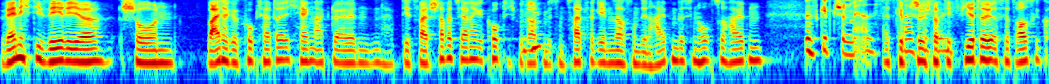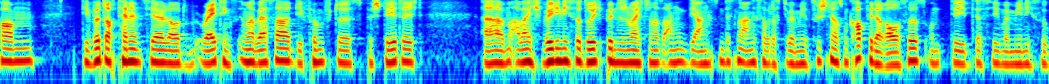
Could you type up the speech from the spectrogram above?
wenn ich die Serie schon weitergeguckt hätte. Ich hänge aktuell, habe die zweite Staffel zu Ende geguckt. Ich will Mhm. gerade ein bisschen Zeit vergehen lassen, um den Hype ein bisschen hochzuhalten. Es gibt schon mehr als Es gibt schon, ich glaube, die vierte ist jetzt rausgekommen. Die wird auch tendenziell laut Ratings immer besser. Die fünfte ist bestätigt. Ähm, aber ich will die nicht so durchbingen, weil ich dann das die Angst, ein bisschen Angst habe, dass die bei mir zu schnell aus dem Kopf wieder raus ist und die deswegen bei mir nicht so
